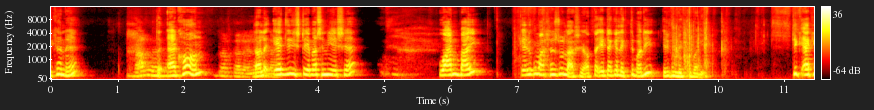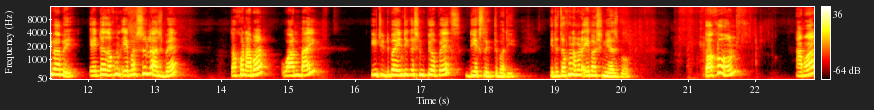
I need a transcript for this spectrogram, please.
এখানে তো এখন তাহলে এই জিনিসটা এপাশে নিয়ে এসে ওয়ান বাই এরকম আশা চলে আসে অর্থাৎ এটাকে লিখতে পারি এরকম লিখতে পারি। ঠিক একইভাবে এটা যখন এ এপাশে চলে আসবে তখন আবার one by ET by integration P of X DX লিখতে পারি। এটা যখন আমরা এই পাশে নিয়ে আসব তখন আবার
